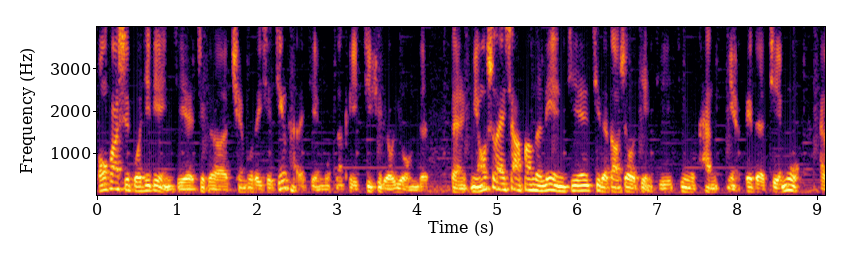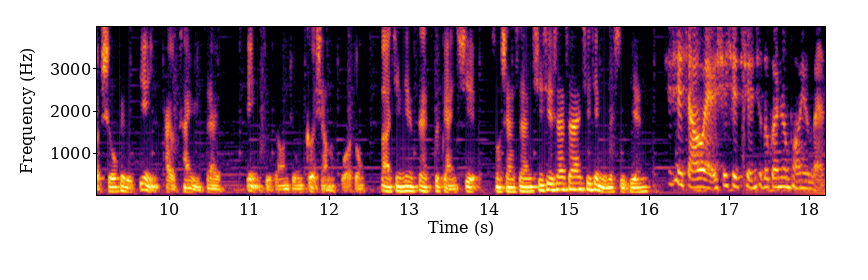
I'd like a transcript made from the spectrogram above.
红花石国际电影节这个全部的一些精彩的节目，那可以继续留意我们的在描述栏下方的链接，记得到时候点击进入看免费的节目，还有收费的电影，还有参与在电影节当中各项的活动。那今天再次感谢宋珊珊，谢谢珊珊，谢谢您的时间，谢谢小伟，谢谢全球的观众朋友们。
